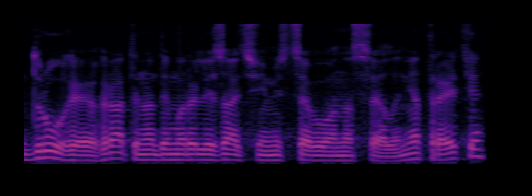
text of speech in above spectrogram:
Друге, грати на деморалізацію місцевого населення. Третє,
